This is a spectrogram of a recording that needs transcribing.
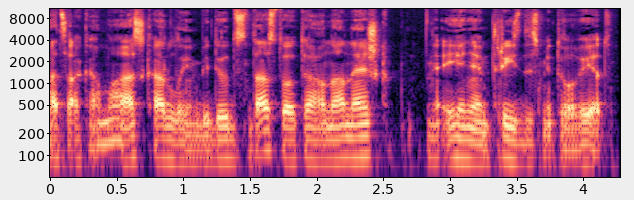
vecākā māsa Karolīna bija 28. un Anēška ieņēma 30. vietu.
